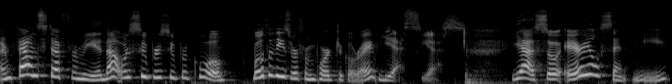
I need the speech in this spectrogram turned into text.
and found stuff for me, and that was super super cool. Both of these were from Portugal, right? yes, yes. Yeah, so Ariel sent me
